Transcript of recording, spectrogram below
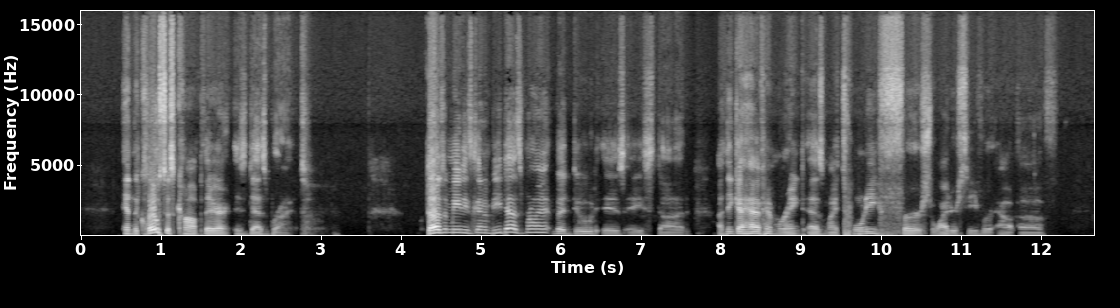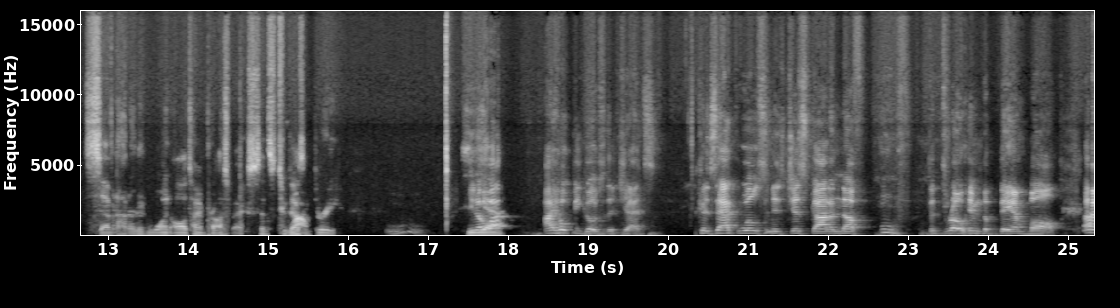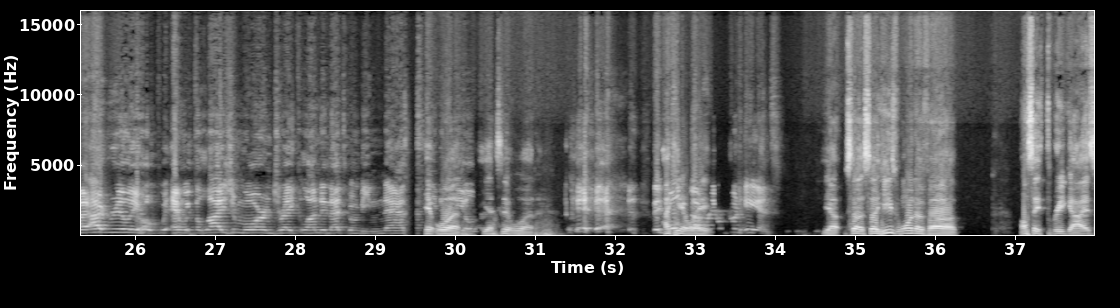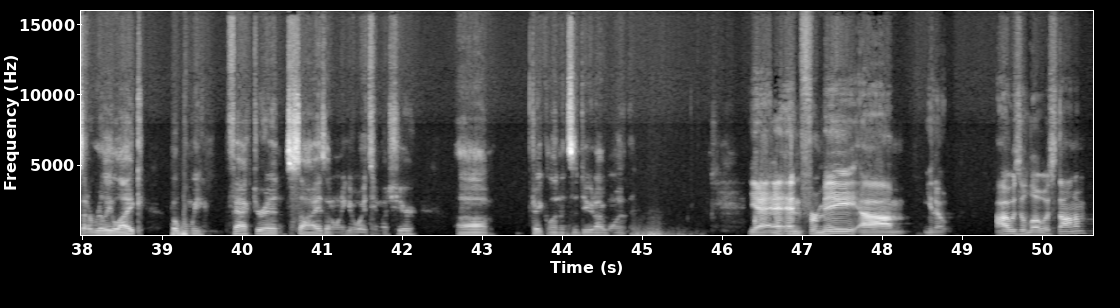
And the closest comp there is Dez Bryant. Doesn't mean he's going to be Dez Bryant, but dude is a stud. I think I have him ranked as my 21st wide receiver out of 701 all time prospects since 2003. Wow. You know yeah. what? I hope he goes to the Jets because Zach Wilson has just got enough oof to throw him the damn ball. I, I really hope, we, and with Elijah Moore and Drake London, that's going to be nasty. It would. Yes, it would. I can't wait. Good hands. Yep. So, so he's one of, uh, I'll say three guys that I really like. But when we factor in size, I don't want to give away too much here. Um, Drake London's the dude I want. Yeah, and, and for me, um, you know, I was the lowest on him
